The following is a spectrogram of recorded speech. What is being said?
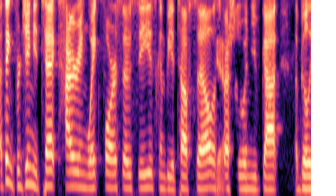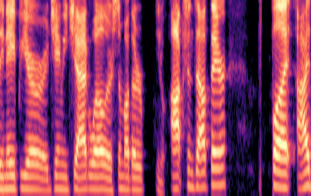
I, think virginia tech hiring wake forest oc is going to be a tough sell especially yeah. when you've got a billy napier or a jamey chadwell or some other you know options out there but I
